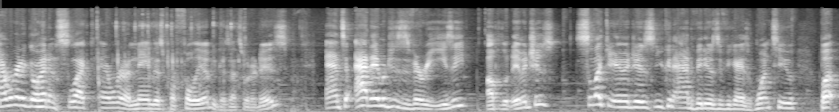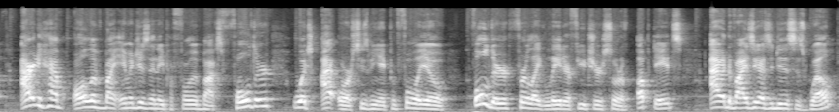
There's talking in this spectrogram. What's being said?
and we're going to go ahead and select, and we're going to name this portfolio because that's what it is. And to add images is very easy. Upload images, select your images. You can add videos if you guys want to, but I already have all of my images in a portfolio box folder, which I, or excuse me, a portfolio folder for like later future sort of updates. I would advise you guys to do this as well.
